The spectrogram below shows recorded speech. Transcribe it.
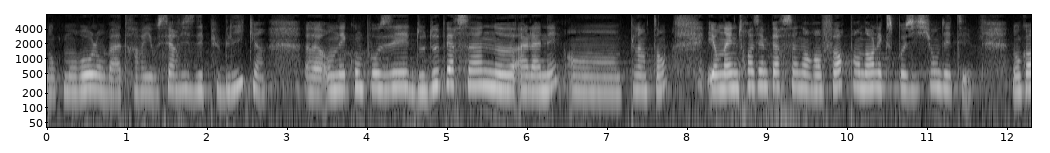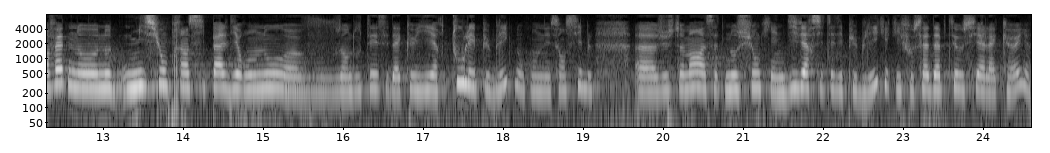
Donc mon rôle, on va travailler au service des publics. Euh, on est composé de deux personnes euh, à l'année en plein temps et on a une troisième personne en renfort pendant l'exposition d'été. Donc en fait nos, missions principales, dirons-nous, vous vous en doutez, c'est d'accueillir tous les publics. Donc on est sensible justement à cette notion qui une diversité des publics et qu'il faut s'adapter aussi à l'accueil.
